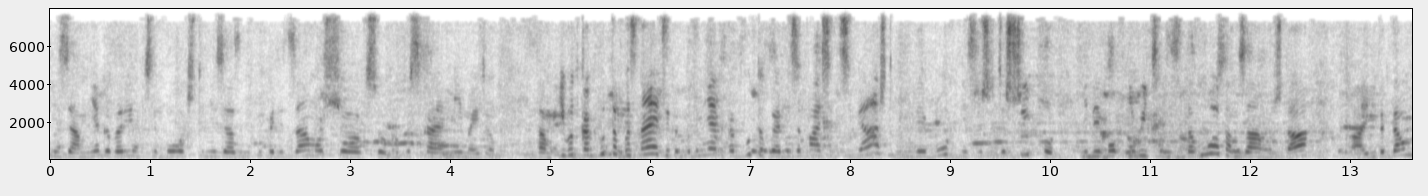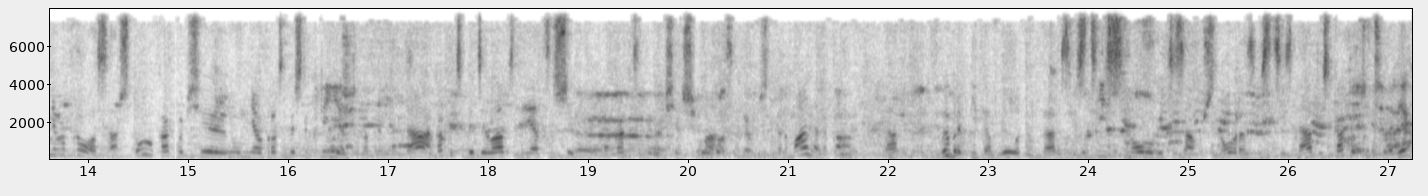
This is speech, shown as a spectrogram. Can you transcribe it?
нельзя. Мне говорил психолог, что нельзя за них выходить замуж, э, все, пропускаем, мимо идем. Там, и вот как будто бы, знаете, как бы для меня это как будто бы обезопасить себя, чтобы, не дай бог, не совершить ошибку, не дай бог, не выйти из того там замуж, да, а, и тогда у меня вопрос, а что, как вообще, ну, у меня вопрос обычно к клиенту, например, да, а как у тебя дела обстоят с ошибкой, а как тебе вообще ошибаться? Все нормально, например, да, выбрать не того, там, да, развестись, снова выйти замуж, снова развестись, да, то есть как вообще человек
